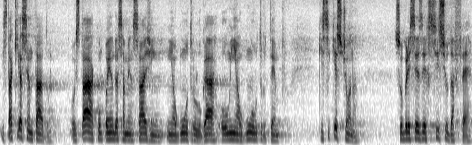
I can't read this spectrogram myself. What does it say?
está aqui assentado, ou está acompanhando essa mensagem em algum outro lugar ou em algum outro tempo, que se questiona sobre esse exercício da fé,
